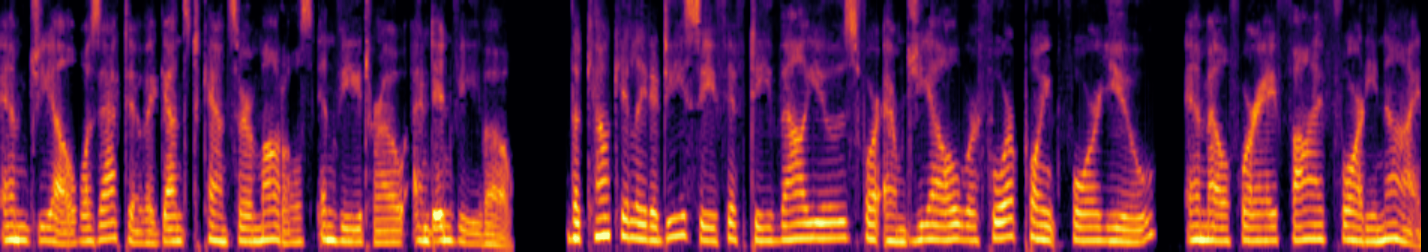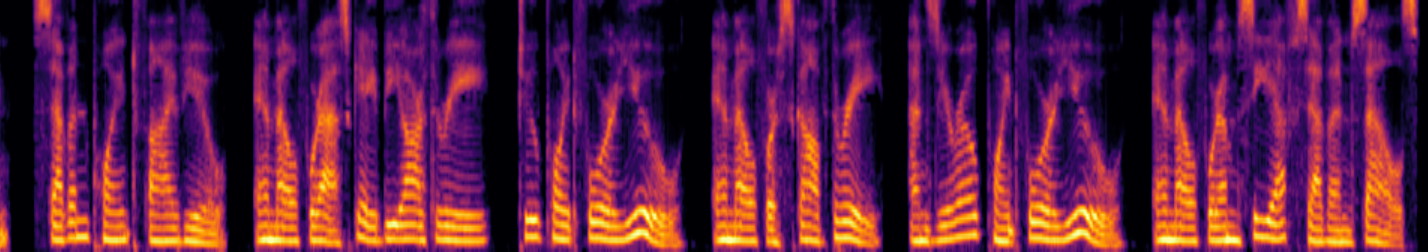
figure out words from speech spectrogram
MGL was active against cancer models in vitro and in vivo. The calculated EC50 values for MGL were 4.4 U, ml for A549, 7.5 U, ml for ASCABR3, 2.4 U, ml for SCOV3, and 0.4 U, ml for MCF7 cells.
